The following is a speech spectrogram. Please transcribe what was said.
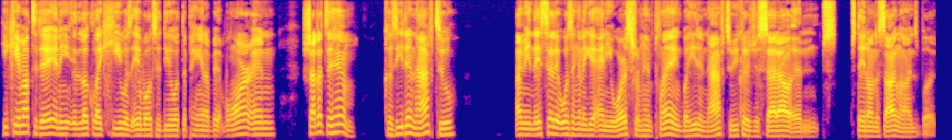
he came out today and he it looked like he was able to deal with the pain a bit more. And shout out to him because he didn't have to. I mean, they said it wasn't going to get any worse from him playing, but he didn't have to. He could have just sat out and stayed on the sidelines, but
